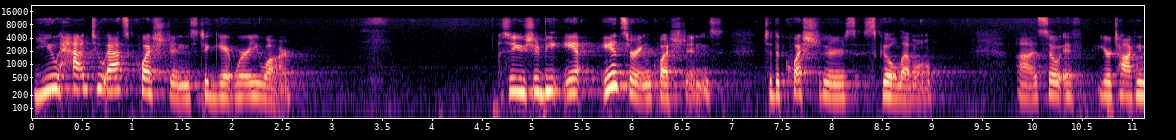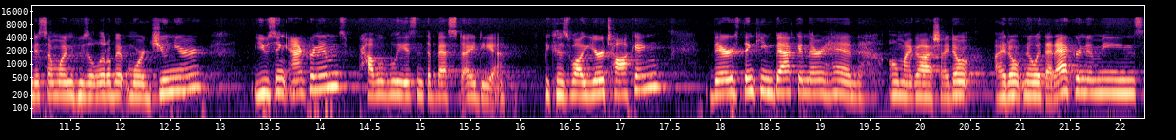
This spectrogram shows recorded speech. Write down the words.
You had to ask questions to get where you are. So you should be answering questions to the questioner's skill level. Uh, so if you're talking to someone who's a little bit more junior, using acronyms probably isn't the best idea because while you're talking, they're thinking back in their head, oh my gosh, I don't, I don't know what that acronym means.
